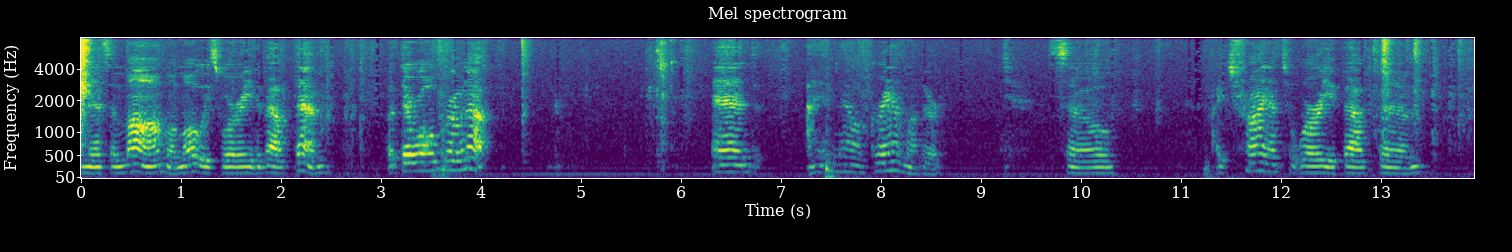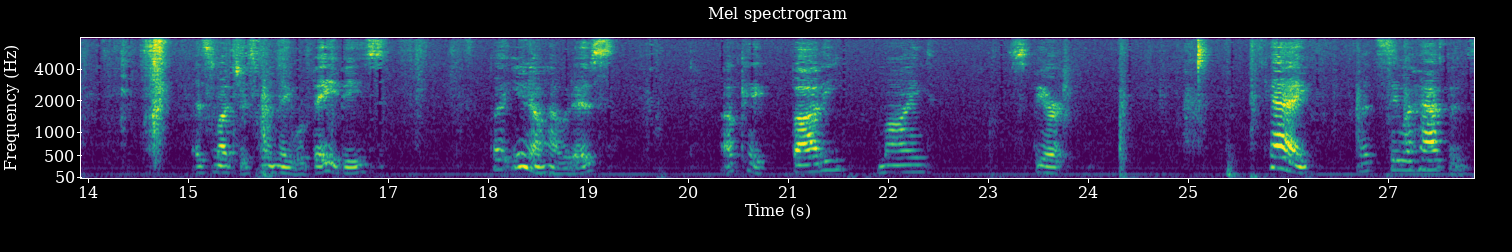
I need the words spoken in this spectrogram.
And as a mom, I'm always worried about them. But they're all grown up. And I am now a grandmother. So I try not to worry about them as much as when they were babies. But you know how it is. Okay, body, mind, spirit. Okay, let's see what happens.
